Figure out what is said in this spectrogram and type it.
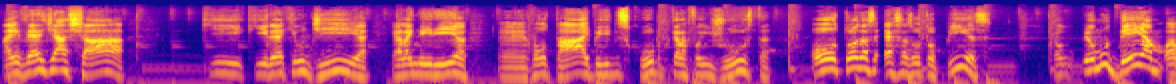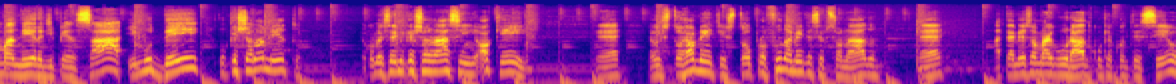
ao invés de achar que, que, né, que um dia ela ainda iria é, voltar e pedir desculpa porque ela foi injusta, ou todas essas utopias, eu, eu mudei a, a maneira de pensar e mudei o questionamento comecei a me questionar assim, ok, né? Eu estou realmente, eu estou profundamente decepcionado, né? Até mesmo amargurado com o que aconteceu,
